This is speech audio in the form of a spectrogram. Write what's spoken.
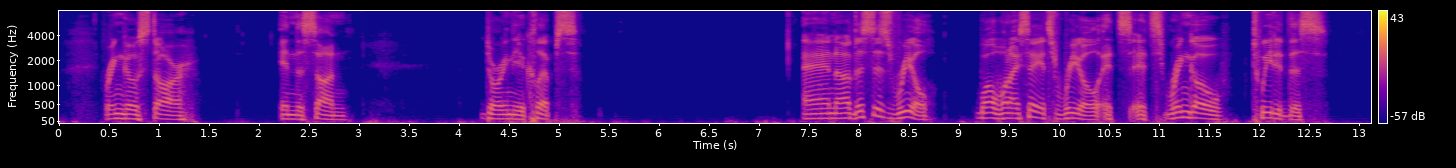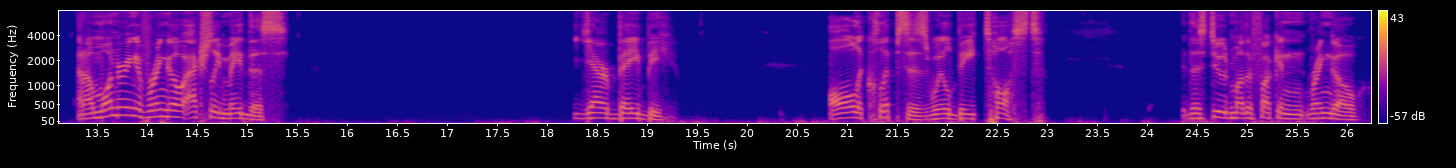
Ringo Starr in the sun during the eclipse. And uh, this is real well, when I say it's real, it's it's Ringo tweeted this, and I'm wondering if Ringo actually made this. Yeah, baby. All eclipses will be tossed. This dude, motherfucking Ringo,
